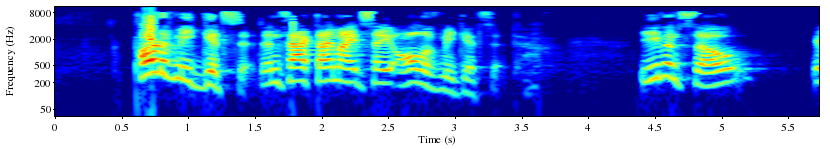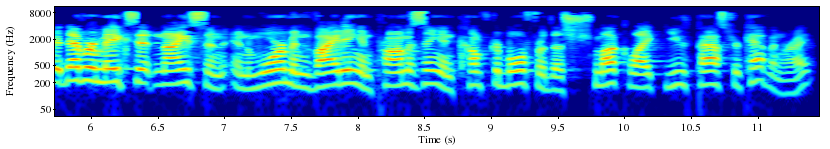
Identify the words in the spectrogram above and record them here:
Part of me gets it. In fact, I might say all of me gets it. Even so, it never makes it nice and, and warm, inviting, and promising and comfortable for the schmuck like youth pastor Kevin, right?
